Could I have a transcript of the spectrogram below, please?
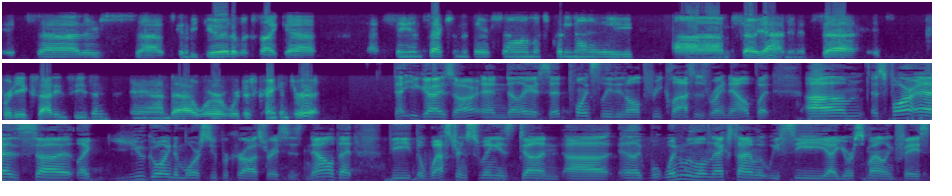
It's uh, there's uh, it's going to be good. It looks like uh, that sand section that they're showing looks pretty gnarly. Um, so yeah, I mean it's uh, it's pretty exciting season, and uh, we're we're just cranking through it. That you guys are, and uh, like I said, points lead in all three classes right now. But um, as far as uh, like you going to more Supercross races, now that the, the Western swing is done, uh, like when will the next time that we see uh, your smiling face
